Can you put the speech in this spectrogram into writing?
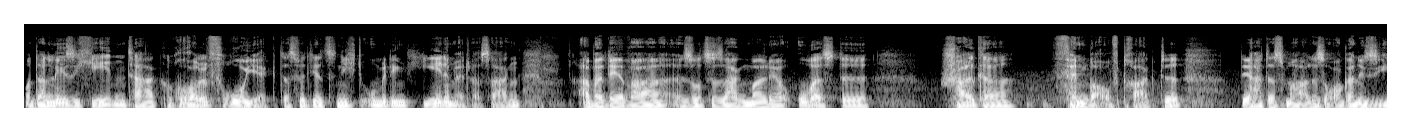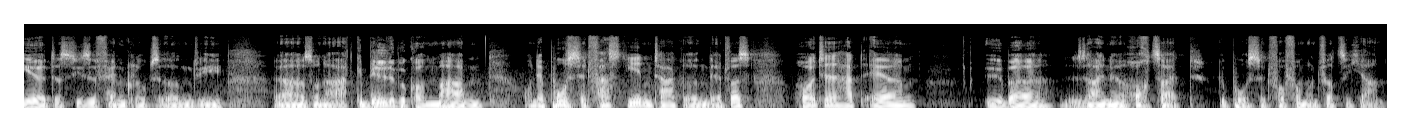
Und dann lese ich jeden Tag Rolf Rojek. Das wird jetzt nicht unbedingt jedem etwas sagen, aber der war sozusagen mal der oberste Schalker Fanbeauftragte der hat das mal alles organisiert, dass diese Fanclubs irgendwie ja, so eine Art Gebilde bekommen haben. Und er postet fast jeden Tag irgendetwas. Heute hat er über seine Hochzeit gepostet vor 45 Jahren.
